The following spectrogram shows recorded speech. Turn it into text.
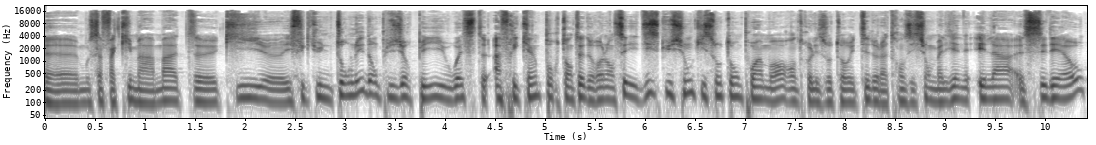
Moussa Faki Mahamat qui effectue une tournée dans plusieurs pays ouest africains pour tenter de relancer les discussions qui sont au point mort entre les autorités de la transition malienne et la CDAO.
